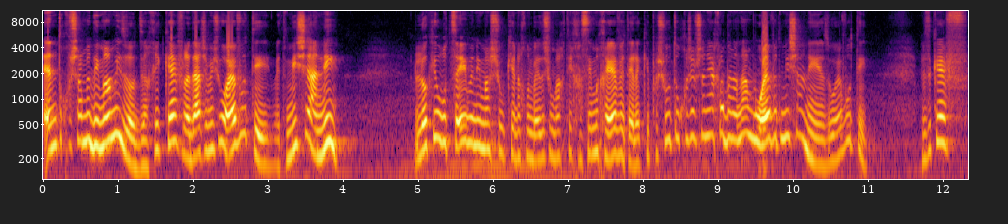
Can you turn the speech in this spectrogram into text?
אין תחושה מדהימה מזאת. זה הכי כיף לדעת שמישהו אוהב אותי, ואת מי שאני. לא כי הוא רוצה ממני משהו, כי אנחנו באיזשהו מערכת יחסים מחייבת, אלא כי פשוט הוא חושב שאני אחלה בן אדם, והוא אוהב את מי שאני, אז הוא אוהב אותי. וזה כיף.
